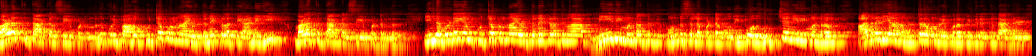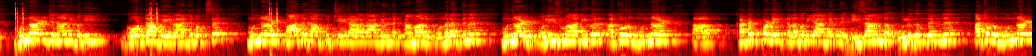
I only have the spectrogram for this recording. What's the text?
வழக்கு தாக்கல் செய்யப்பட்டிருந்தது. குறிப்பாக குற்றப்புலனாய்வு திணைக்களத்தை அணுகி வழக்கு தாக்கல் செய்யப்பட்டிருந்தது. இந்த விடயம் குற்றப்புலனாய்வு திணைக்களத்தினால் நீதிமன்றத்திற்கு கொண்டு செல்லப்பட்ட போது இப்போது உச்ச நீதிமன்றம் அதிரடியான உத்தரவொன்றை பிறப்பித்திருக்கின்றார்கள். முன்னாள் ஜனாதிபதி கோட்டாபய ராஜபக்ச முன்னாள் பாதுகாப்பு செயலாளராக இருந்த கமால் குணரத்ன முன்னாள் போலீஸ் மாதிபர் அதோடு முன்னாள் கடற்படை தளபதியாக இருந்த நிசாந்த உலுகுந்தன்னு அதோடு முன்னாள்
